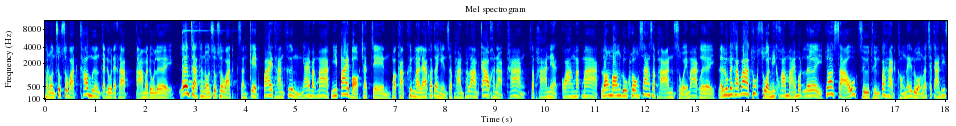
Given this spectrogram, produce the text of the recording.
ถนนสุขสวัสดิ์เข้าเมืองกันดูนะครับ ตามมาดูเลย เริ่มจากถนนสุขสวัสดิ์สังเกตป้ายทางขึ้นง่ายมากๆ มีป้ายบอกชัดเจน พอขับขึ้นมาแล้วก็จะเห็นสะพานพระราม 9 ขนาบข้าง สะพานเนี่ยกว้างมากๆ ลองมองดูโครงสร้างสะพานสวยมากเลยแล้วรู้ไหมครับว่าทุกส่วนมีความหมายหมดเลย ยอดเสาสื่อถึงประหัตของในหลวงรัชกาลที่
